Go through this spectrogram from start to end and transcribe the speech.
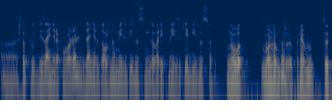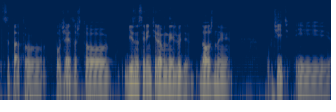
э, чтобы дизайнеров уважали, дизайнеры должны уметь с бизнесом говорить на языке бизнеса. Ну вот можем даже прям цитату. Получается, что бизнес-ориентированные люди должны учить и,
